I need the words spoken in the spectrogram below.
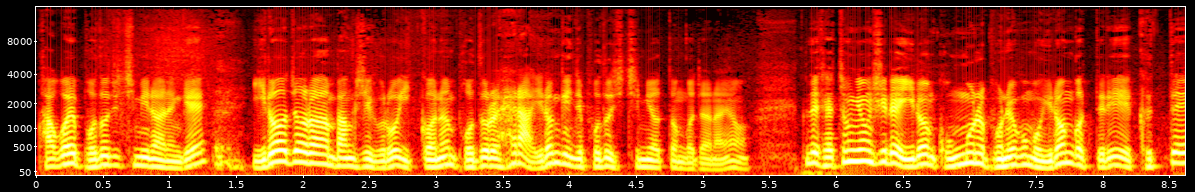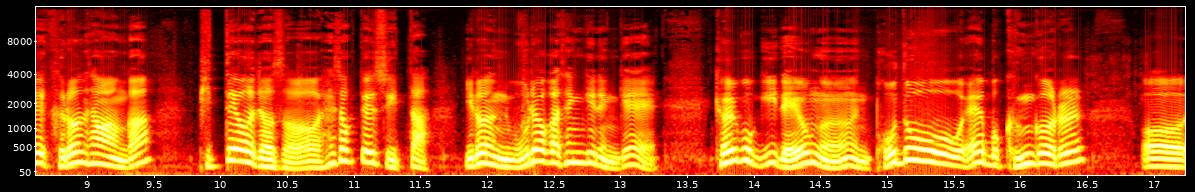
과거의 보도 지침이라는 게 이러저러한 방식으로 이 건은 보도를 해라 이런 게 이제 보도 지침이었던 거잖아요. 근데 대통령실에 이런 공문을 보내고 뭐 이런 것들이 그때 그런 상황과 빗대어져서 해석될 수 있다 이런 우려가 생기는 게 결국 이 내용은 보도의 뭐 근거를 어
